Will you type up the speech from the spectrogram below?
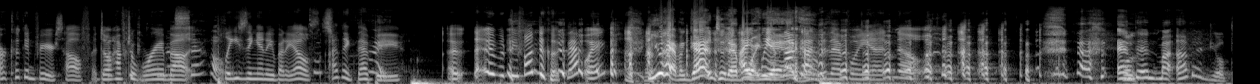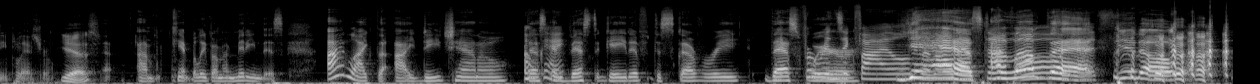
are cooking for yourself and don't have to worry about myself. pleasing anybody else, I think that'd be, uh, it would be fun to cook that way. You haven't gotten to that I, point we yet. have not gotten to that point yet. No. and then my other guilty pleasure. Yes. I can't believe I'm admitting this. I like the ID channel. That's Okay. investigative discovery. That's Forensic where, files and all that Yes, I love Oh, that. yes. You know,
